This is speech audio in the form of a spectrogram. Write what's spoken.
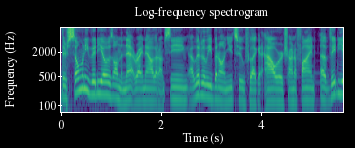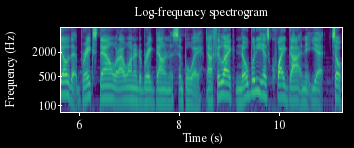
there's so many videos on the net right now that I'm seeing. I literally been on YouTube for like an hour trying to find a video that breaks down what I wanted to break down in a simple way. Now I feel like nobody has quite gotten it yet. So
